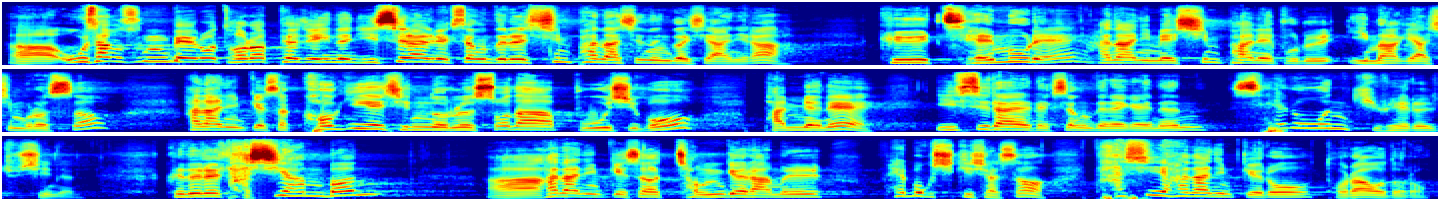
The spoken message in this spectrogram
아, 우상숭배로 더럽혀져 있는 이스라엘 백성들을 심판하시는 것이 아니라 그 재물에 하나님의 심판의 불을 임하게 하심으로써 하나님께서 거기에 진노를 쏟아 부으시고 반면에 이스라엘 백성들에게는 새로운 기회를 주시는 그들을 다시 한번 아, 하나님께서 정결함을 회복시키셔서 다시 하나님께로 돌아오도록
